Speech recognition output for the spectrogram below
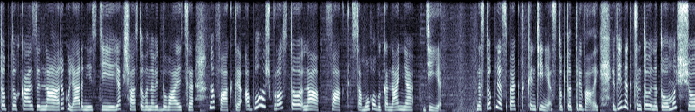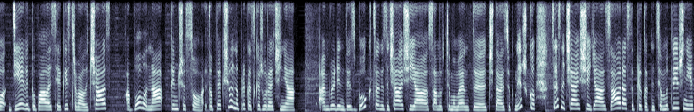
Тобто вказує на регулярність дії, як часто вона відбувається, на факти, або ж просто на факт самого виконання дії. Наступний аспект continuous, тобто тривалий. Він акцентує на тому, що дія відбувалася якийсь тривалий час, або вона тимчасова. Тобто, якщо я, наприклад, скажу речення I'm reading this book, це не означає, що я саме в цей момент е, читаю цю книжку. Це означає, що я зараз, наприклад, на цьому тижні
